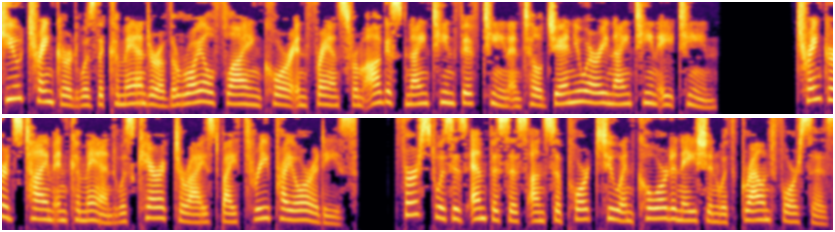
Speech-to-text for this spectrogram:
Hugh Trenchard was the commander of the Royal Flying Corps in France from August 1915 until January 1918. Trenchard's time in command was characterized by three priorities. First was his emphasis on support to and coordination with ground forces.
